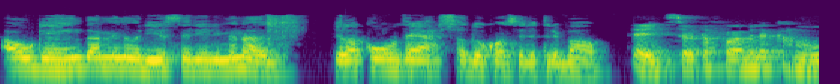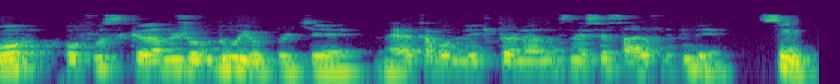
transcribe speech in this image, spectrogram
alguém da minoria seria eliminado. Pela conversa do Conselho Tribal. É, e de certa forma ele acabou ofuscando o jogo do Will, porque né, acabou meio que tornando desnecessário o flip dele. Sim,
